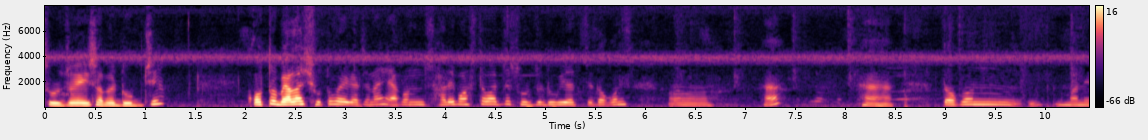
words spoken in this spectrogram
সূর্য এইসবে ডুবছে। কত বেলা ছোট হয়ে গেছে না? এখন সাড়ে পাঁচটা বাজছে সূর্য ডুবে যাচ্ছে তখন হ্যাঁ? হ্যাঁ হ্যাঁ। তখন মানে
